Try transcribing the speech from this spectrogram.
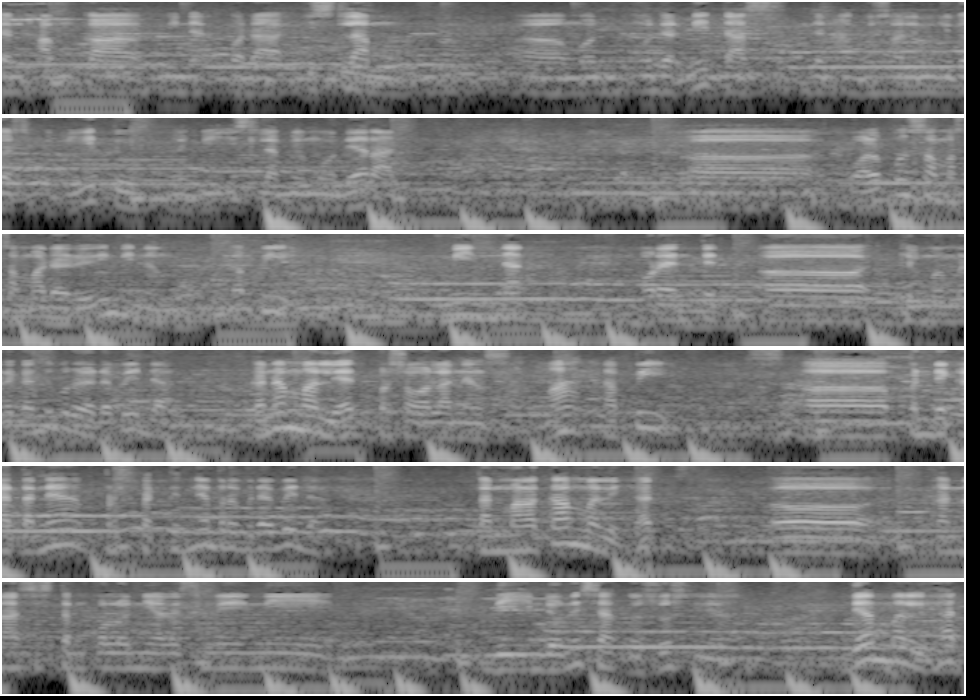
dan Hamka minat pada Islam eh, mod- modernitas dan Agus Salim juga seperti itu lebih Islam yang moderat Eh, walaupun sama-sama dari Minang tapi minat oriented eh, ilmu mereka itu berbeda-beda. Karena melihat persoalan yang sama tapi eh, pendekatannya perspektifnya berbeda-beda. Tan Malaka melihat eh, karena sistem kolonialisme ini di Indonesia khususnya dia melihat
